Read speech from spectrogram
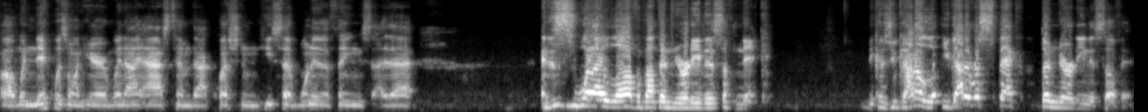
uh, when Nick was on here. When I asked him that question, he said one of the things that, and this is what I love about the nerdiness of Nick, because you gotta you gotta respect the nerdiness of it.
